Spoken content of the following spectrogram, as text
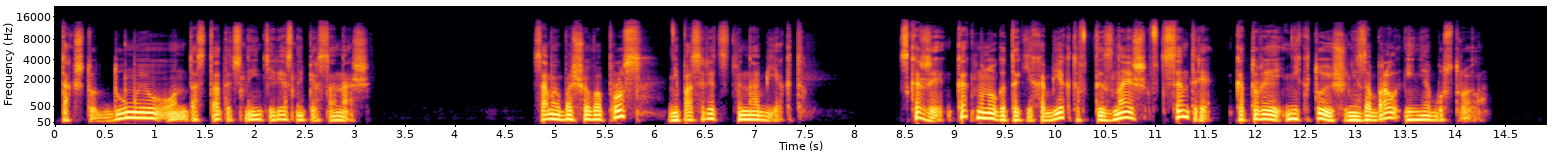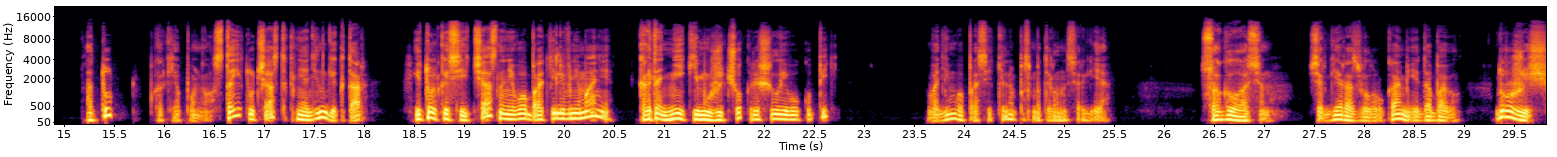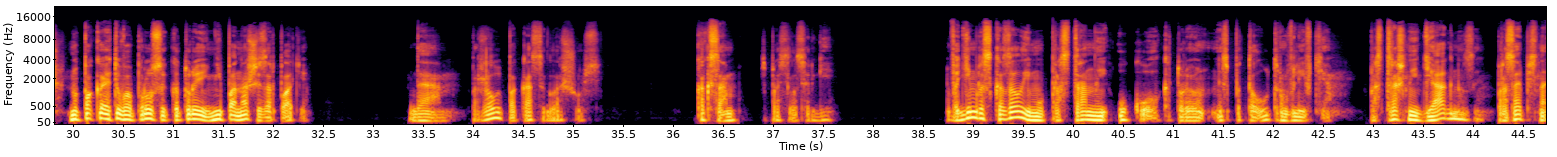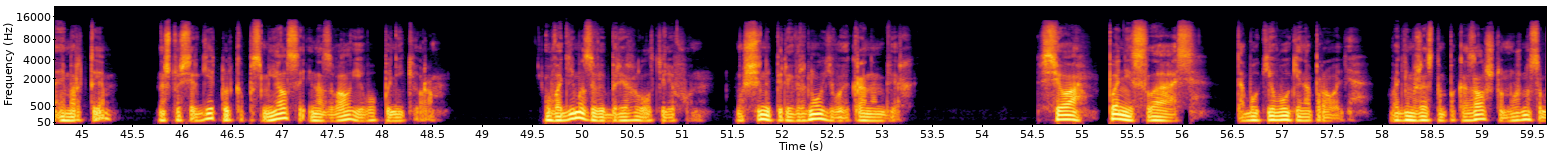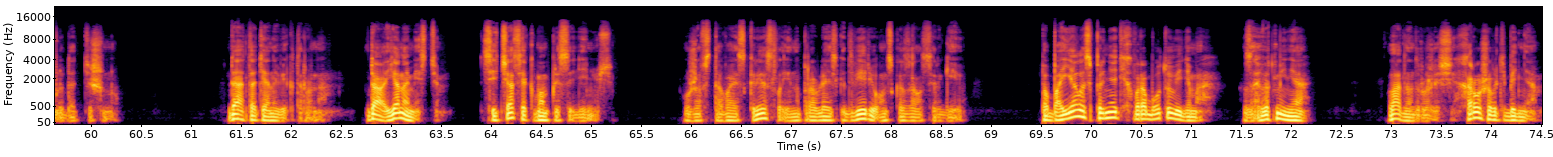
так что, думаю, он достаточно интересный персонаж. Самый большой вопрос — непосредственно объект. Скажи, как много таких объектов ты знаешь в центре, которые никто еще не забрал и не обустроил? А тут, как я понял, стоит участок не один гектар, и только сейчас на него обратили внимание, когда некий мужичок решил его купить? Вадим вопросительно посмотрел на Сергея. «Согласен», — Сергей развел руками и добавил. Дружище, но пока это вопросы, которые не по нашей зарплате. Да, пожалуй, пока соглашусь. Как сам? спросил Сергей. Вадим рассказал ему про странный укол, который он испытал утром в лифте, про страшные диагнозы, про запись на МРТ, на что Сергей только посмеялся и назвал его паникером. У Вадима завибрировал телефон. Мужчина перевернул его экраном вверх. «Все, понеслась. Табуки-вуки на проводе. Вадим жестом показал, что нужно соблюдать тишину. «Да, Татьяна Викторовна. Да, я на месте. Сейчас я к вам присоединюсь». Уже вставая с кресла и направляясь к двери, он сказал Сергею. «Побоялась принять их в работу, видимо. Зовет меня. Ладно, дружище, хорошего тебе дня».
